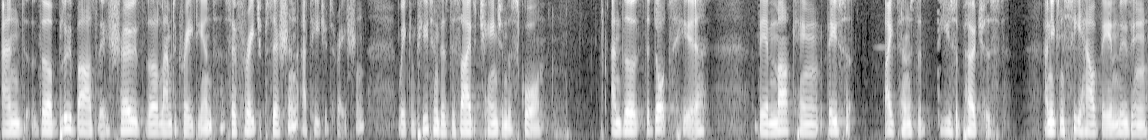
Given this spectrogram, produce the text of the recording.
And the blue bars, they show the lambda gradient. So for each position at each iteration, we're computing this desired change in the score. And the, the dots here, they're marking these items that the user purchased. And you can see how they're moving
